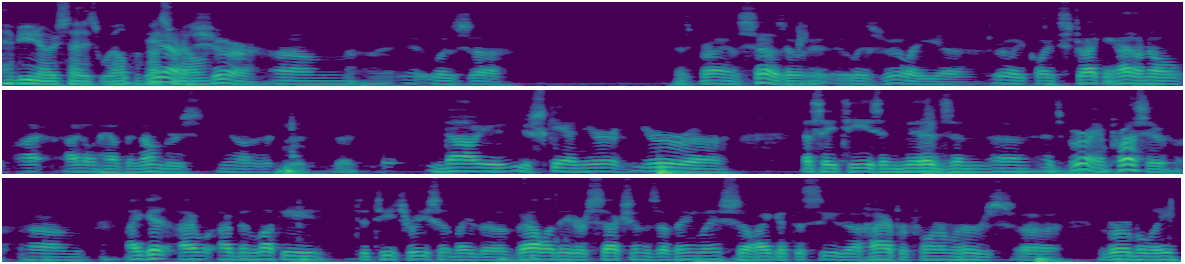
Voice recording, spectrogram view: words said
Have you noticed that as well, Professor yeah, Nolan? sure. Um, it was, uh, as Brian says, it, it was really, uh, really quite striking. I don't know. I, I don't have the numbers. You know, the, the, the, now you, you scan your your uh, SATs and mids, and uh, it's very impressive. Um, I get. I, I've been lucky to teach recently the validator sections of English, so I get to see the high performers uh, verbally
